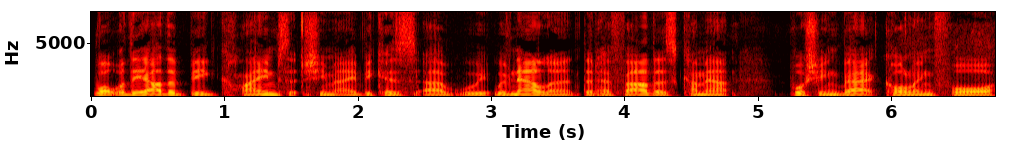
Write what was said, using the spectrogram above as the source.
What were the other big claims that she made? Because uh, we, we've now learnt that her father's come out pushing back, calling for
